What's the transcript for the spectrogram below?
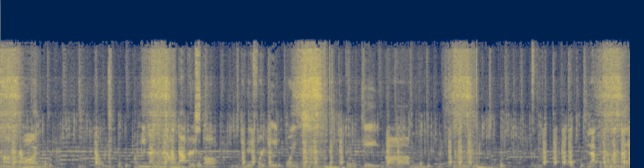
Come on. Ang hina naman ng attackers ko. 148 points. Okay. Um, malapit mamatay.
